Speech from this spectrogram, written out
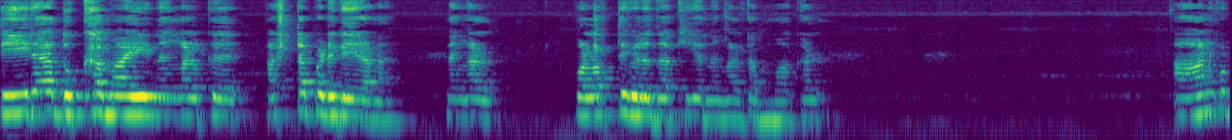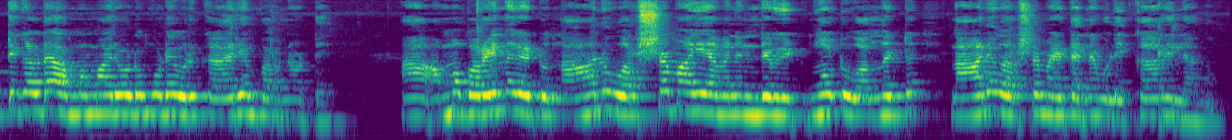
തീരാ ദുഃഖമായി നിങ്ങൾക്ക് നഷ്ടപ്പെടുകയാണ്. നിങ്ങൾ വളർത്തി വലുതാക്കിയ നിങ്ങളുടെ മകൾ. ആൺകുട്ടികളുടെ അമ്മമാരോടും കൂടെ ഒരു കാര്യം പറഞ്ഞോട്ടെ. ആ അമ്മ പറയുന്ന കേട്ടു നാലു വർഷമായി അവൻ എന്റെ വീട്ടിങ്ങോട്ട് വന്നിട്ട് നാല് വർഷമായിട്ട് എന്നെ വിളിക്കാറില്ലെന്ന്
